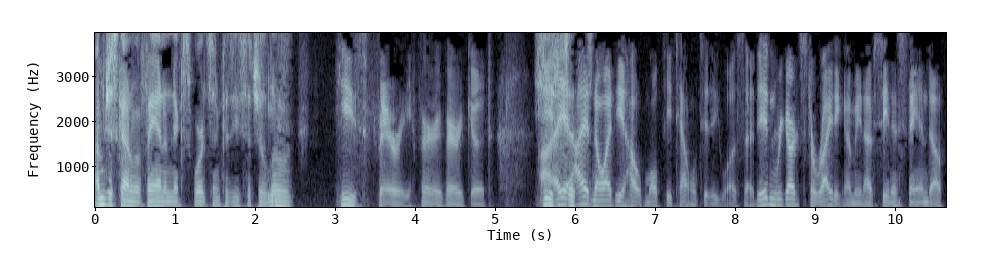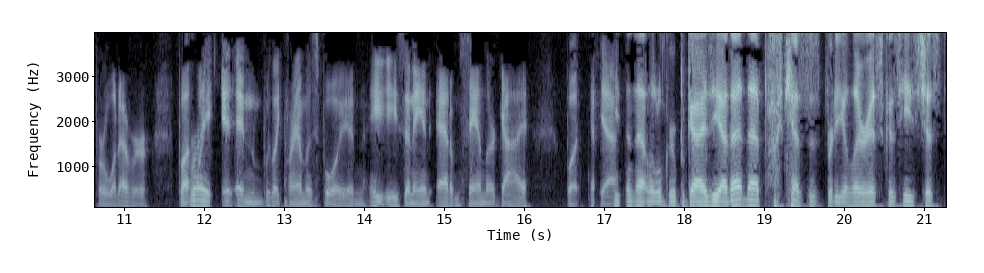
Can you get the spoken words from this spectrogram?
I'm just kind of a fan of Nick Swardson because he's such a loon. He's, he's very, very, very good. He's I, just, I had no idea how multi-talented he was uh, in regards to writing. I mean, I've seen his stand-up or whatever, but Right. like, and with like Grandma's Boy, and he, he's an An- Adam Sandler guy. But yeah, He's in that little group of guys. Yeah, that that podcast is pretty hilarious because he's just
